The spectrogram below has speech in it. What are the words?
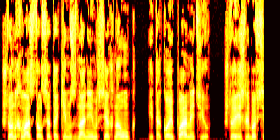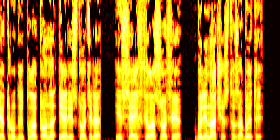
что он хвастался таким знанием всех наук и такой памятью, что если бы все труды Платона и Аристотеля и вся их философия были начисто забыты,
